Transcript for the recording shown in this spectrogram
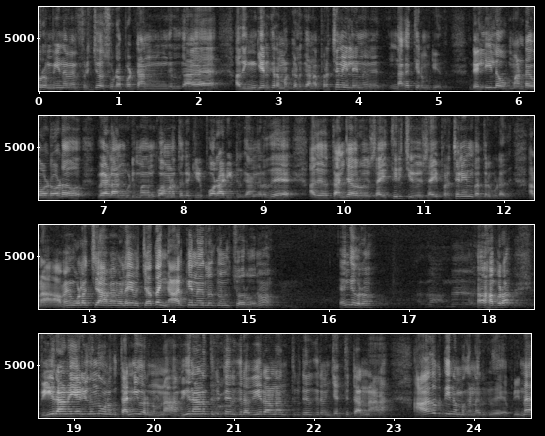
ஒரு மீனவன் ஃப்ரிட்ஜை சுடப்பட்டான்ங்கிறதுக்காக அது இங்கே இருக்கிற மக்களுக்கான பிரச்சனை இல்லைன்னு நகர்த்திட முடியாது. டெல்லியில் மண்டையோடோட வேளாண் குடிமகன் கோமணத்தை கட்டி போராடிட்டு இருக்காங்கிறது அது தஞ்சாவூர் விவசாயி திருச்சி விவசாயி பிரச்சனைன்னு பார்த்துடக்கூடாது. ஆனால் அவன் உழைச்சி அவன் விளைய வச்சா தான் இங்கே ஆர்கே நகருக்கு சோறு வரும். எங்கே வரும்? அப்புறம் வீராணையாரிலேருந்து உனக்கு தண்ணி வரணும்னா வீராணத்துக்கிட்ட இருக்கிற வீராணத்துக்கிட்ட இருக்கிறவன் செத்துட்டான்னா அதை பற்றி நமக்கு என்ன இருக்குது அப்படின்னா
